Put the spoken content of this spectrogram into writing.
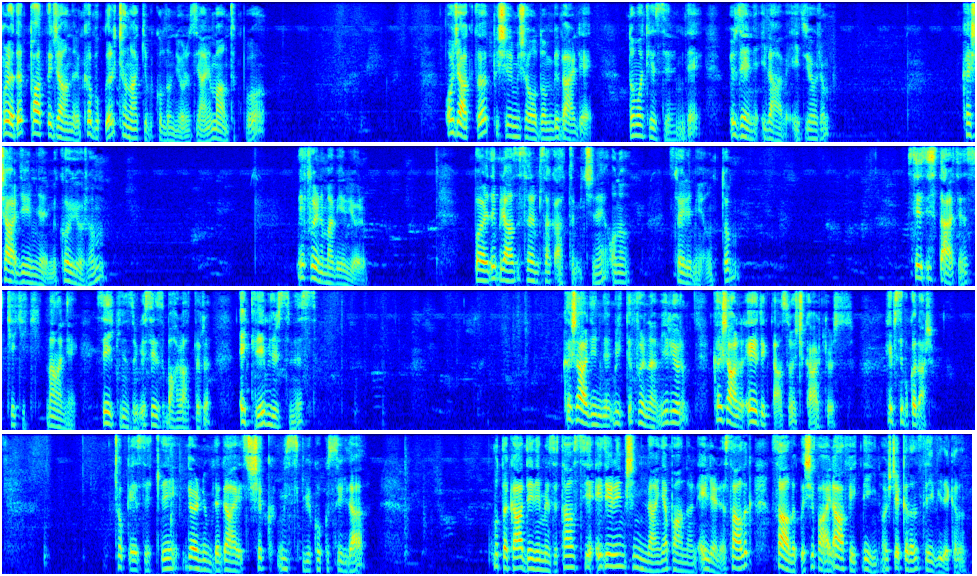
Burada patlıcanların kabukları çanak gibi kullanıyoruz. Yani mantık bu. Ocakta pişirmiş olduğum biberle domateslerimi de üzerine ilave ediyorum. Kaşar dilimlerimi koyuyorum ve fırınıma veriyorum. Bu arada biraz da sarımsak attım içine. Onu söylemeyi unuttum. Siz isterseniz kekik, nane, zevkinize göre siz baharatları ekleyebilirsiniz. Kaşar dilimleri birlikte fırına veriyorum. Kaşarları eridikten sonra çıkartıyoruz. Hepsi bu kadar. Çok lezzetli. Görünümde gayet şık. Mis gibi kokusuyla. Mutlaka denemenizi tavsiye ederim. Şimdiden yapanların ellerine sağlık. Sağlıklı, şifayla, afiyetle yiyin. Hoşçakalın, sevgiyle kalın.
